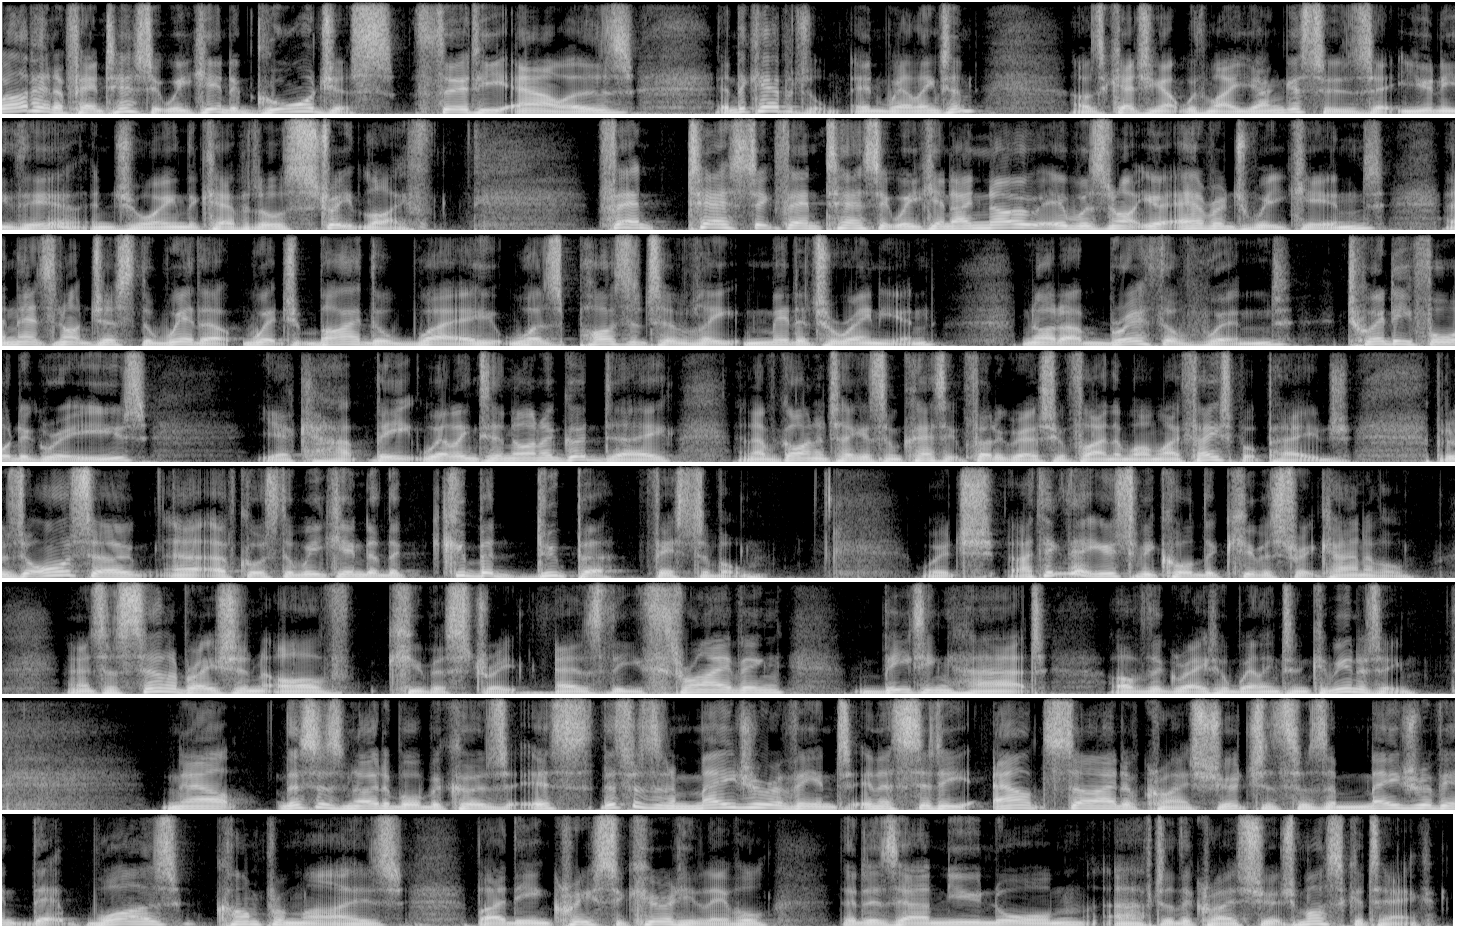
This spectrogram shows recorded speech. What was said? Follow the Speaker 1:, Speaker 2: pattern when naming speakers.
Speaker 1: well, I've had a fantastic weekend, a gorgeous 30 hours in the capital in Wellington. I was catching up with my youngest, who's at uni there, enjoying the capital's street life. Fantastic, fantastic weekend. I know it was not your average weekend, and that's not just the weather, which, by the way, was positively Mediterranean, not a breath of wind, 24 degrees. You can't beat Wellington on a good day. And I've gone and taken some classic photographs. You'll find them on my Facebook page. But it was also, uh, of course, the weekend of the CubaDupa Festival, which I think that used to be called the Cuba Street Carnival. And it's a celebration of Cuba Street as the thriving, beating heart of the greater Wellington community. Now, this is notable because this was a major event in a city outside of Christchurch. This was a major event that was compromised by the increased security level that is our new norm after the Christchurch mosque attack.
